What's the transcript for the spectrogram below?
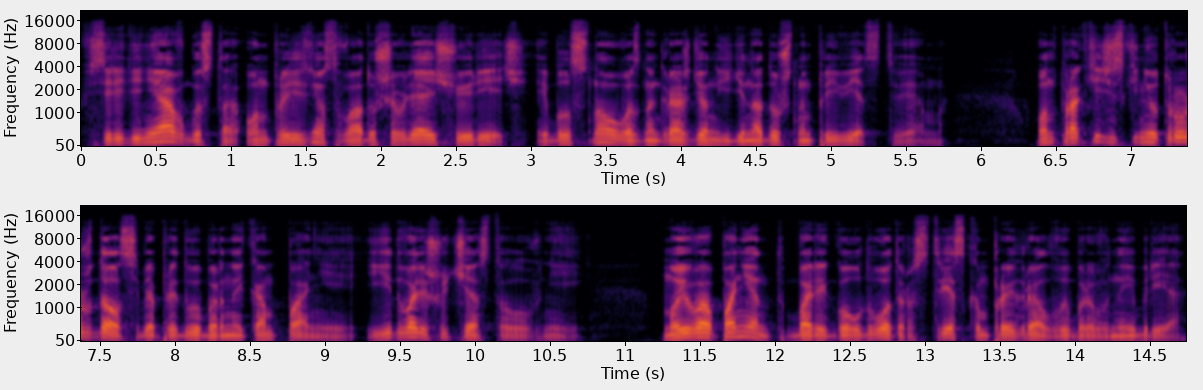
В середине августа он произнес воодушевляющую речь и был снова вознагражден единодушным приветствием. Он практически не утруждал себя предвыборной кампанией и едва лишь участвовал в ней. Но его оппонент, Барри Голдвотер, с треском проиграл выборы в ноябре,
